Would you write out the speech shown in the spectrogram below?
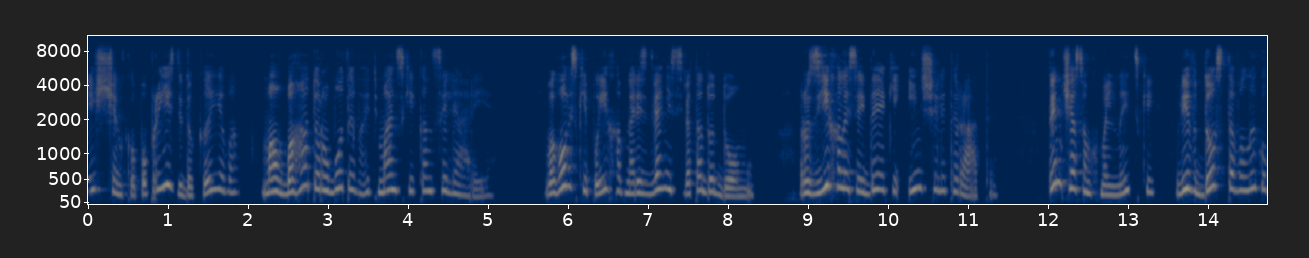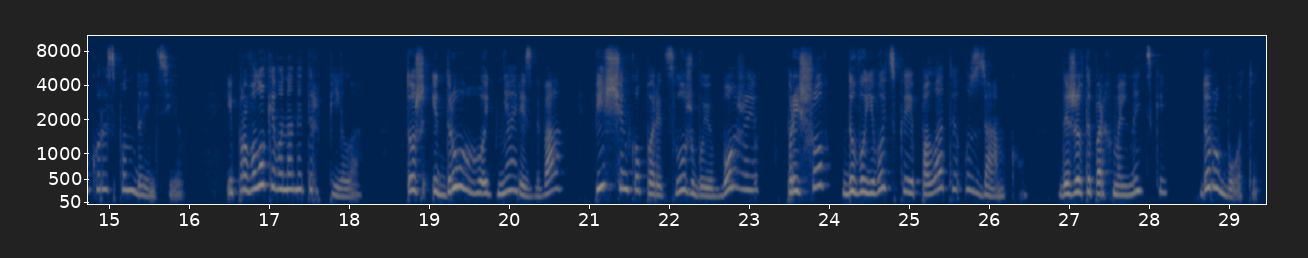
Іщенко по приїзді до Києва мав багато роботи в гетьманській канцелярії. Ваговський поїхав на різдвяні свята додому. Роз'їхалися й деякі інші літерати. Тим часом Хмельницький вів доста велику кореспонденцію, і проволоки вона не терпіла. Тож і другого дня Різдва Піщенко перед службою Божою прийшов до воєводської палати у замку, де жив тепер Хмельницький, до роботи.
